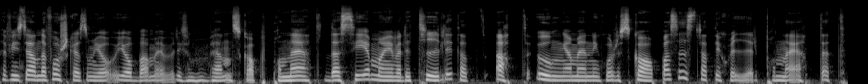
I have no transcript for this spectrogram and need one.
där finns det andra forskare som jo- jobbar med liksom, vänskap på nätet. Där ser man ju väldigt tydligt att, att unga människor skapar sig strategier på nätet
